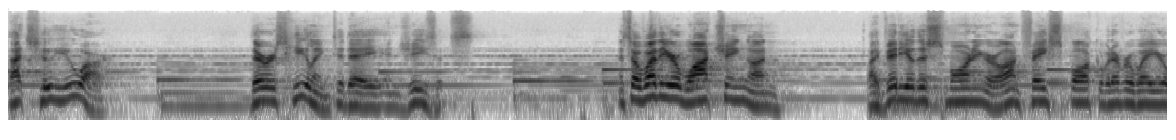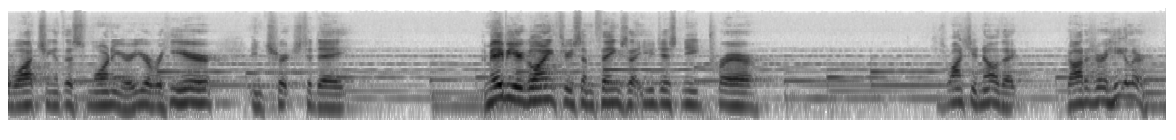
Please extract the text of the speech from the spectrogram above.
That's who you are. There is healing today in Jesus. And so, whether you're watching on by video this morning or on Facebook or whatever way you're watching it this morning, or you're here in church today, maybe you're going through some things that you just need prayer. Just want you to know that God is your healer.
